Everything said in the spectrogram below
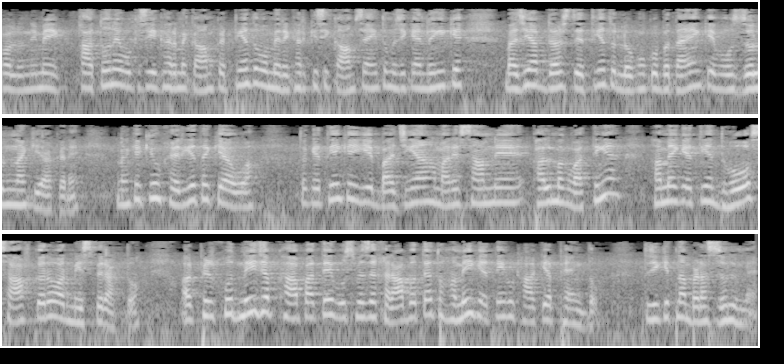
کالونی میں ایک خاتون ہے، وہ کسی کے گھر میں کام کرتی ہیں تو وہ میرے گھر کسی کام سے آئی تو مجھے کہنے لگی کہ باجی آپ درس دیتی ہیں تو لوگوں کو بتائیں کہ وہ ظلم نہ کیا کریں۔ میں نے کہا، کیوں؟ خیریت ہے، کیا ہوا؟ تو کہتی ہیں کہ یہ باجیاں ہمارے سامنے پھل منگواتی ہیں، ہمیں کہتی ہیں، دھو، صاف کرو اور میز پہ رکھ دو۔ اور پھر خود نہیں جب کھا پاتے، اس میں سے خراب ہوتا ہے تو ہمیں ہی کہتے ہیں کہ اٹھا کے اب پھینک دو۔ تو یہ کتنا بڑا ظلم ہے۔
